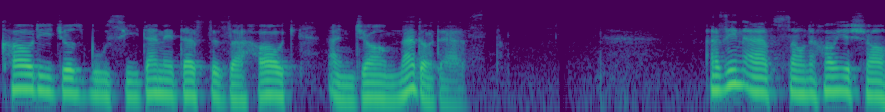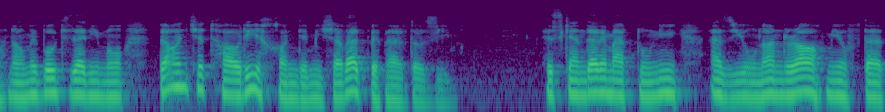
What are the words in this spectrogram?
کاری جز بوسیدن دست ضحاک انجام نداده است. از این افسانه های شاهنامه بگذریم و به آنچه تاریخ خوانده می شود بپردازیم. اسکندر مقدونی از یونان راه میافتد.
